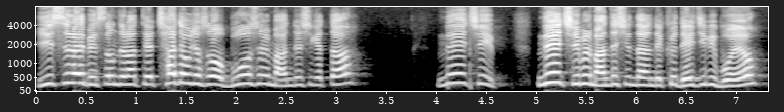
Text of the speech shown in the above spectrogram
이스라엘 백성들한테 찾아오셔서 무엇을 만드시겠다? 내 집, 내 집을 만드신다는데 그 내 집이 뭐예요?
